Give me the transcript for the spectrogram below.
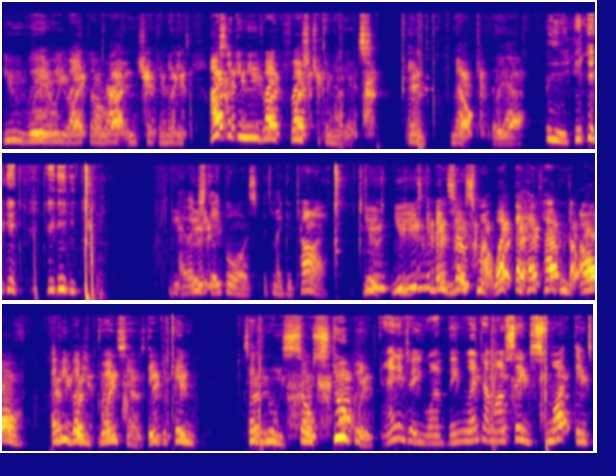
You really like a rotten chicken nuggets? I was thinking you'd like fresh chicken nuggets and milk, but yeah. I like staples. It's my guitar. Dude, you used to be so smart. What the heck happened to all of everybody's brain cells? They became suddenly so stupid. I can tell you one thing. One time I was saying smart things,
